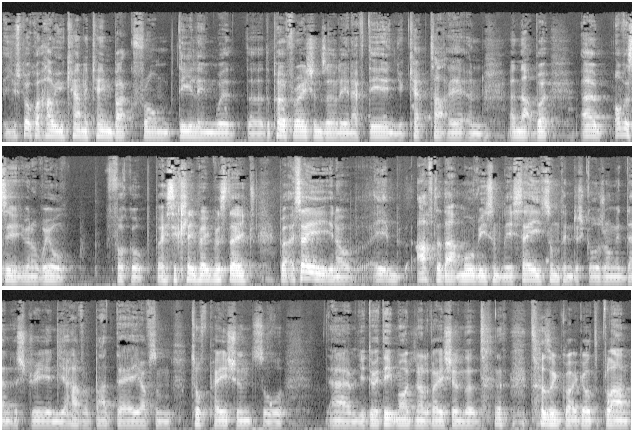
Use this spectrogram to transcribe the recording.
you spoke about how you kind of came back from dealing with the, the perforations early in FD and you kept at it and, and that. But um, obviously, you know, we all fuck up, basically make mistakes. But I say, you know, after that, more recently, say something just goes wrong in dentistry and you have a bad day, you have some tough patients, or um, you do a deep margin elevation that doesn't quite go to plan.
